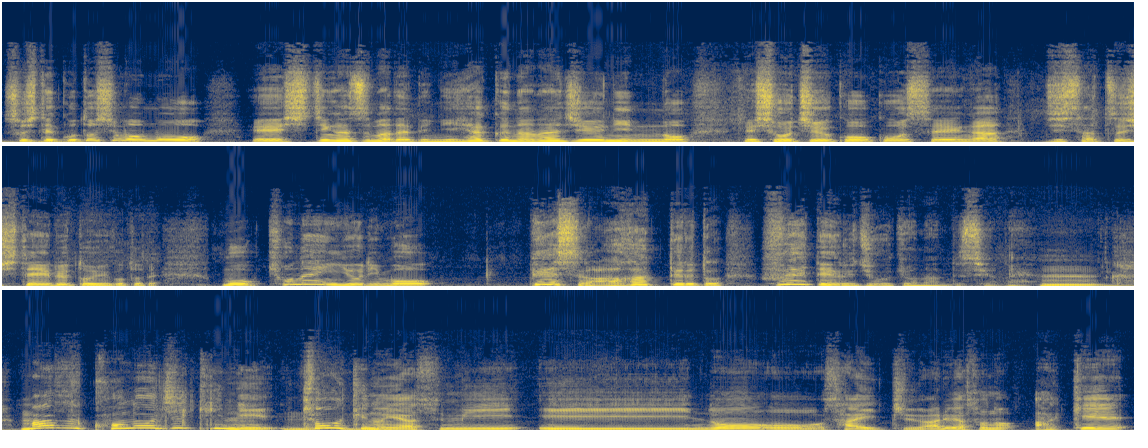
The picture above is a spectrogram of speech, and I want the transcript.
そして今年ももう、えー7月までで270人のえ小中高校生が自殺しているということでもう去年よりもペースが上がっていると増えている状況なんですよね。うん。まずこの時期に長期の休みの最中、あるいはその明け、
